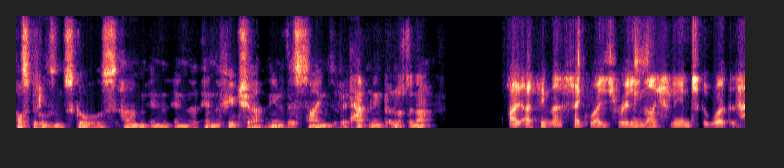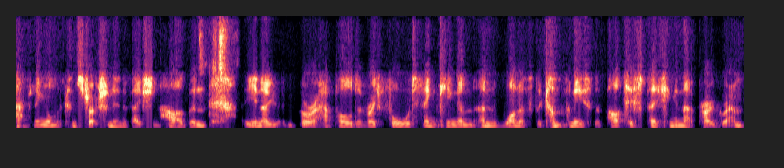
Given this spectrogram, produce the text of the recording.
hospitals and schools um, in in the in the future. You know, there's signs of it happening, but not enough. I, I, think that segues really nicely into the work that's happening on the Construction Innovation Hub. And, you know, Buro Happold are very forward thinking and, and one of the companies that are participating in that program.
